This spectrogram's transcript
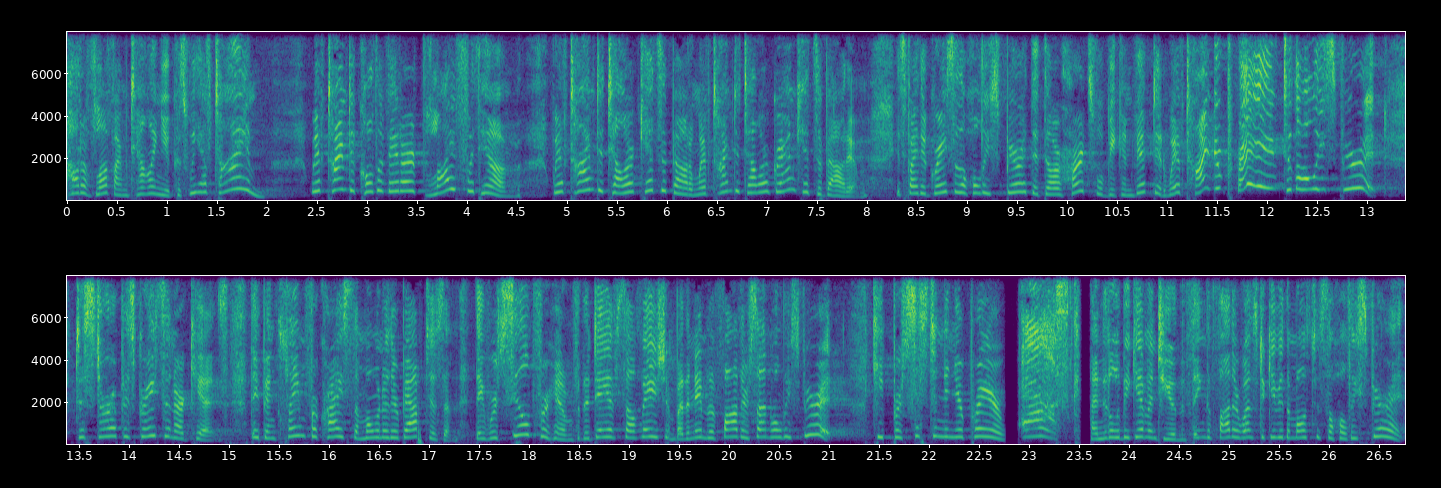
out of love, I'm telling you, because we have time. We have time to cultivate our life with Him. We have time to tell our kids about Him. We have time to tell our grandkids about Him. It's by the grace of the Holy Spirit that our hearts will be convicted. We have time to pray to the Holy Spirit to stir up His grace in our kids. They've been claimed for Christ the moment of their baptism. They were sealed for Him for the day of salvation by the name of the Father, Son, Holy Spirit. Keep persistent in your prayer. Ask and it'll be given to you. The thing the Father wants to give you the most is the Holy Spirit.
